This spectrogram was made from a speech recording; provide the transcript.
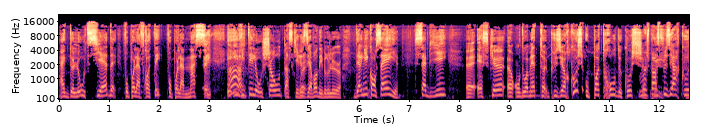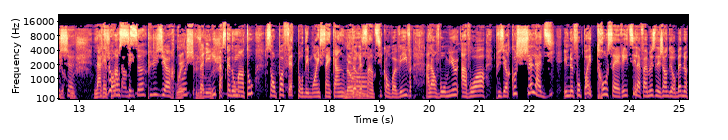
avec de l'eau tiède. Faut pas la frotter, faut pas la masser et Ah! éviter l'eau chaude parce qu'il risque Ouais. d'y avoir des brûlures. Dernier conseil, s'habiller. Euh, Est-ce que euh, on doit mettre plusieurs couches ou pas trop de couches? Moi, je pense plusieurs couches. La J'ai toujours réponse, entendu c'est ça. plusieurs Oui, couches, plusieurs Valérie, couches. parce que nos Oui. manteaux sont pas faits pour des moins 50 Non. de ressenti qu'on va vivre. Alors, vaut mieux avoir plusieurs couches. Cela dit, il ne faut pas être trop serré. Tu sais, la fameuse légende urbaine, là,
